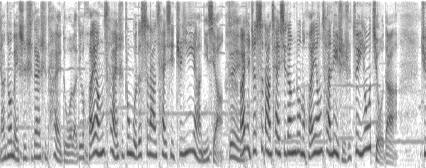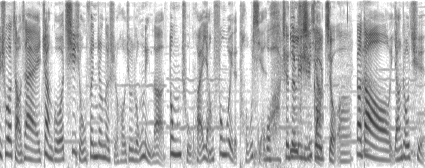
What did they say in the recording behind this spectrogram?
扬州美食实在是太多了。这个淮扬菜是中国的四大菜系之一啊，你想，对，而且这四大菜系当中的淮扬菜历史是最悠久的。据说早在战国七雄纷争的时候，就荣领了东楚淮扬风味的头衔。哇，真的历史够久啊！要到扬州去，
